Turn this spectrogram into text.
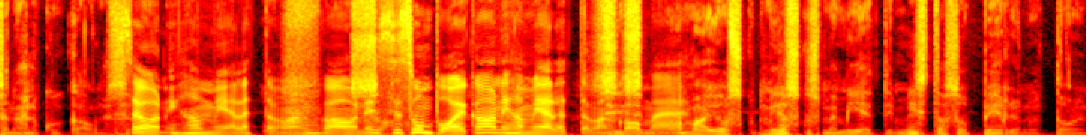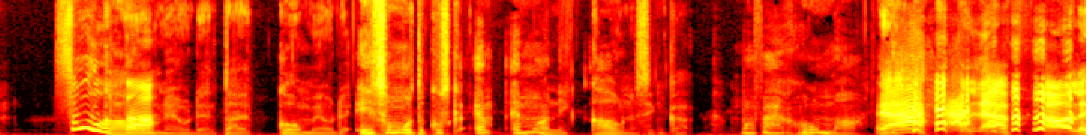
Sä nähnyt, kuinka kaunis se Se on ihan mielettömän Uff, kaunis. se- Se sun poika on ihan mielettömän siis, komea. mä joskus, joskus mä mietin, mistä se on perinyt toin Sulta! kauneuden tai komeuden. Ei se on multa, koska en, en mä oo niin kaunisinkaan. Mä oon vähän rumaa. Älä ole.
